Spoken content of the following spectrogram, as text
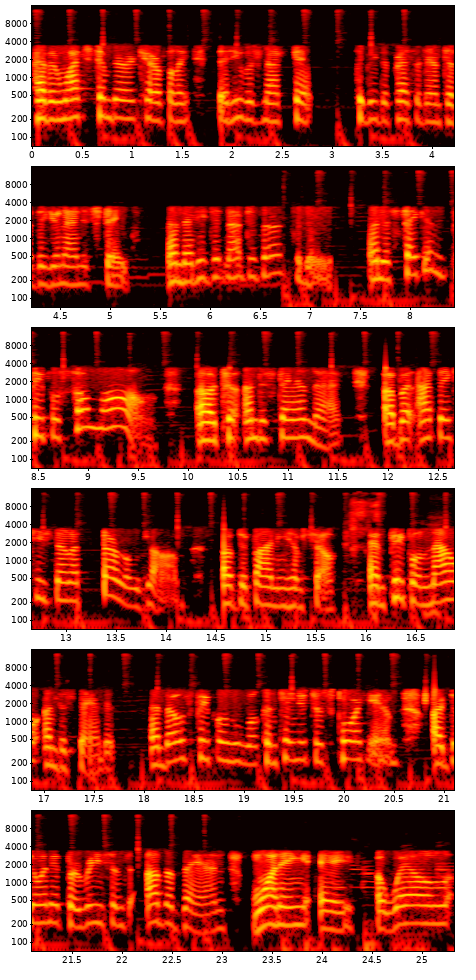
having watched him very carefully, that he was not fit to be the president of the United States and that he did not deserve to be. And it's taken people so long uh, to understand that. Uh, but I think he's done a thorough job of defining himself, and people now understand it. And those people who will continue to support him are doing it for reasons other than wanting a, a well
